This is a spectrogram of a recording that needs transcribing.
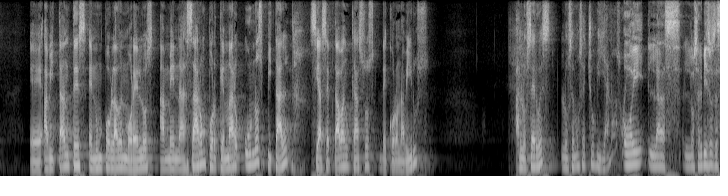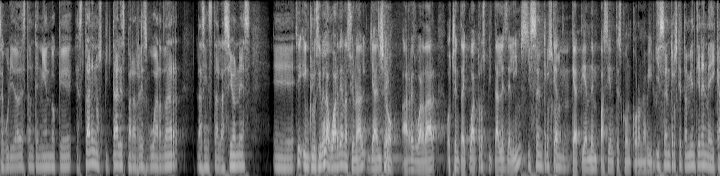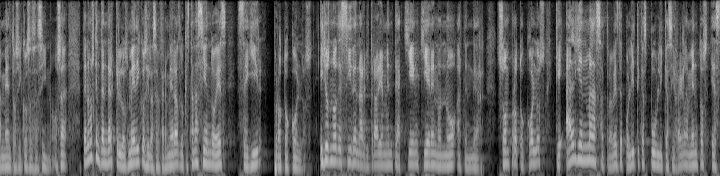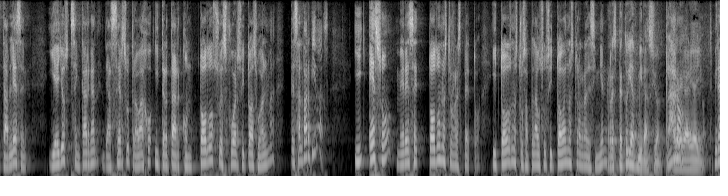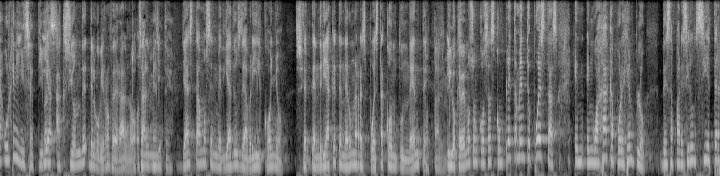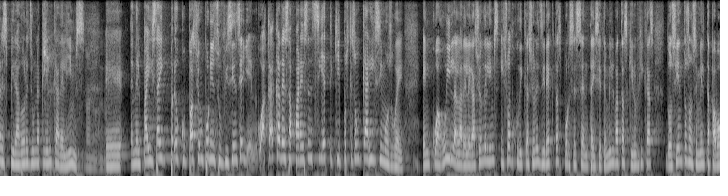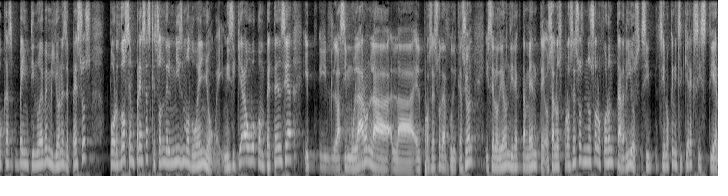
Eh, habitantes en un poblado en Morelos amenazaron por quemar un hospital si aceptaban casos de coronavirus. A los héroes los hemos hecho villanos. Hoy las, los servicios de seguridad están teniendo que estar en hospitales para resguardar las instalaciones. Eh, sí, inclusive la Guardia Nacional ya entró a resguardar 84 hospitales del IMSS y centros que, con, que, atienden pacientes con coronavirus. Y centros que también tienen medicamentos y cosas así, ¿no? O sea, tenemos que entender que los médicos y las enfermeras lo que están haciendo es seguir protocolos. Ellos no deciden arbitrariamente a quién quieren o no atender. Son protocolos que alguien más a través de políticas públicas y reglamentos establecen y ellos se encargan de hacer su trabajo y tratar con todo su esfuerzo y toda su alma de salvar vidas. Y eso merece todo nuestro respeto y todos nuestros aplausos y todo nuestro agradecimiento. Respeto y admiración, claro. agregaría yo. Mira, urgen iniciativas. Y acción de, del gobierno federal, ¿no? Totalmente. O sea, ya, ya, estamos en mediados de abril, coño. Sí. Se tendría que tener una respuesta contundente. Totalmente. Y lo que vemos son cosas completamente opuestas. En, en Oaxaca, por ejemplo, desaparecieron siete respiradores de una clínica del IMSS. No, no, no. Eh, en el país hay preocupación por insuficiencia y en Oaxaca desaparecen siete equipos que son carísimos, güey. En Coahuila, la delegación del IMSS hizo adjudicaciones directas por 67 mil batas quirúrgicas, 211 mil tapabocas, 29 millones de pesos por dos empresas que son del mismo dueño, güey. Ni siquiera hubo competencia y, y la simularon la, la, el proceso de adjudicación y se lo dieron directamente. O sea, los procesos no solo fueron tardíos, si, sino que ni siquiera existieron.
